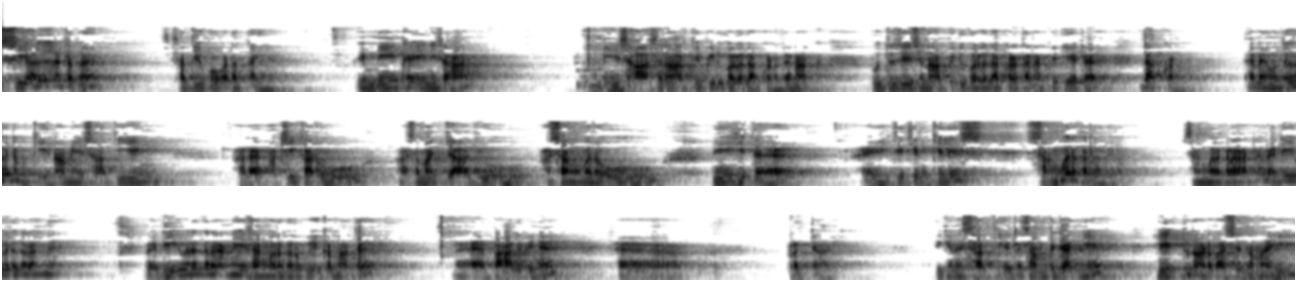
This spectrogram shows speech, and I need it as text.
සියල්ලටම සතිය කොකටත් අයිය. ඉතින් මේක ඒ නිසා මේ ශාසනාර්ථය පිටු කරලා දක්වන තැනක් බුද්ධ දේශනා පිටු කරලා දක්වන තැනක් විදිහට දක්වනවා. හැබැයි හොඳටම කියනවා මේ සතියෙන් අර අකීකර වූ අසමජ්ජාදී වූ අසංවර වූ මේ හිත ඒ හිතේ තියෙන කෙලෙස් සංවර කරලා දෙනවා. සංවර කරාට වැඩි ඉවර කරන්නේ නැහැ. වැඩි ඉවර කරන්නේ සංවර කරපු එක මත පහළ වෙන ප්‍රත්‍යාවයි. ඒ කියන්නේ සතියට සම්පජඤ්ඤය හේතුනාට පස්සේ තමයි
